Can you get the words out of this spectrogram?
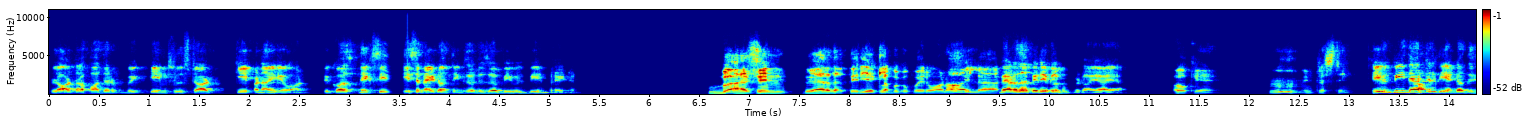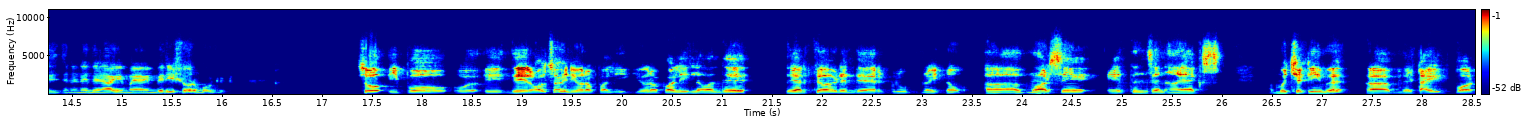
lot of other big teams will start keep an eye on because next season I don't think so. Deserby will be in Brighton. as in வேற ஏதாவது பெரிய கிளப்புக்கு போயிருவானா? இல்ல வேற ஏதாவது பெரிய கிளப்புக்கு போயிடும் yeah yeah okay hmm interesting He will be there till the end of the season, and I am I am very sure about it. So இப்போ they're also in Europa League Europa லீக்ல வந்து they are third in their group right no Marseille Athens and Ajax முச்ச team the tight for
